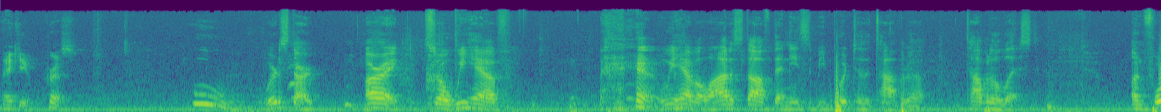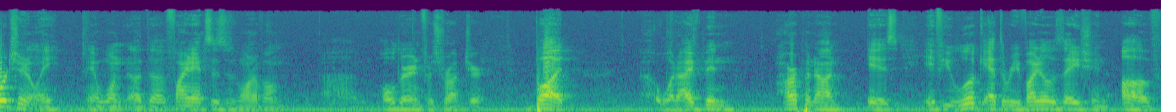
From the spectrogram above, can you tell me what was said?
Thank you. Chris? Ooh, Where to start? All right, so we have, we have a lot of stuff that needs to be put to the top of the, top of the list. Unfortunately, You know, one, uh, the finances is one of them, um, older infrastructure. But uh, what I've been harping on is if you look at the revitalization of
